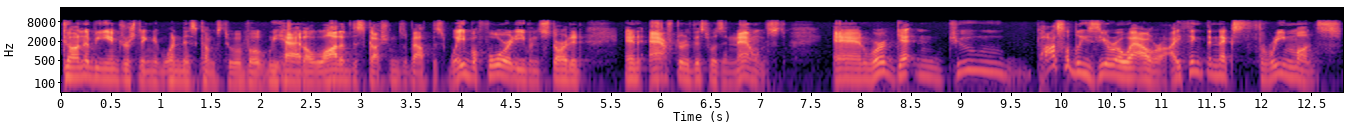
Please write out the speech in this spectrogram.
going to be interesting when this comes to a vote. We had a lot of discussions about this way before it even started and after this was announced and we're getting to possibly zero hour. I think the next three months,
